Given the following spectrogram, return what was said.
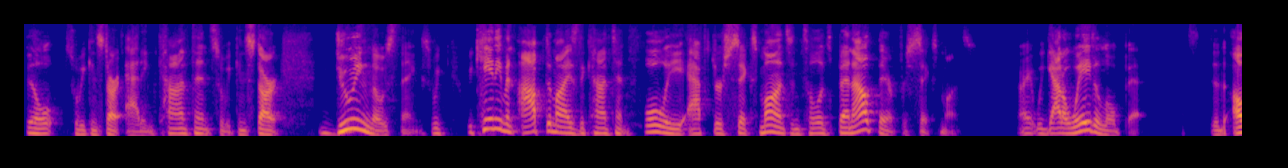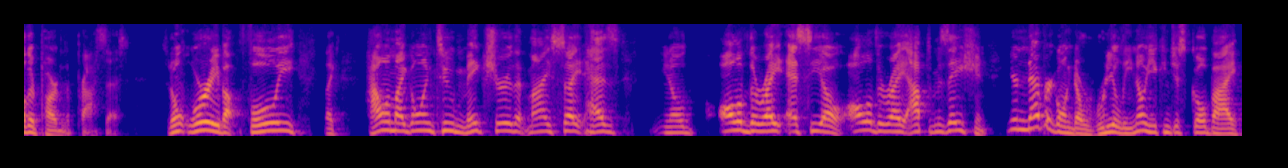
built so we can start adding content so we can start doing those things. We we can't even optimize the content fully after 6 months until it's been out there for 6 months. Right? We got to wait a little bit. It's the other part of the process. So don't worry about fully like how am I going to make sure that my site has, you know, all of the right SEO, all of the right optimization? You're never going to really know. You can just go by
